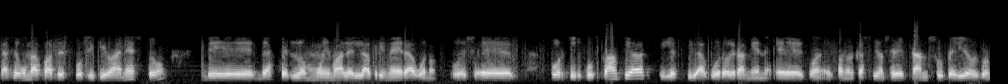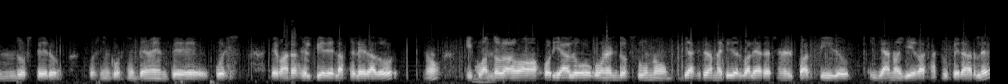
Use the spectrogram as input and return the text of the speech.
la segunda parte es positiva en esto, de, de hacerlo muy mal en la primera, bueno, pues eh, por circunstancias, y yo estoy de acuerdo que también eh, cuando el Castellón se ve tan superior con un 2-0, pues inconscientemente pues levantas el pie del acelerador, ¿no? Y cuando a lo mejor ya luego con el 2-1 ya se te ha metido el Baleares en el partido y ya no llegas a superarle,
